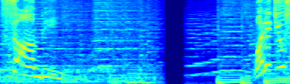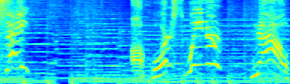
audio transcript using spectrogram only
zombie. What did you say? A horse wiener? Now,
